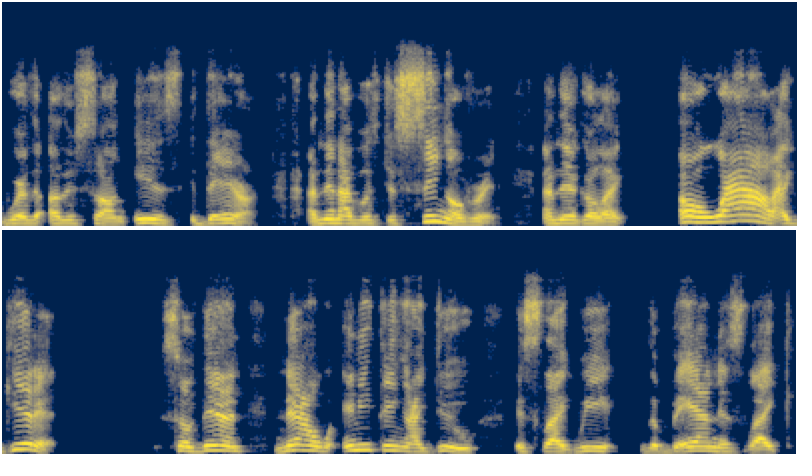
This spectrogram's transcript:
where the other song is there. And then i was just sing over it and they go like oh wow i get it so then now anything i do it's like we the band is like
